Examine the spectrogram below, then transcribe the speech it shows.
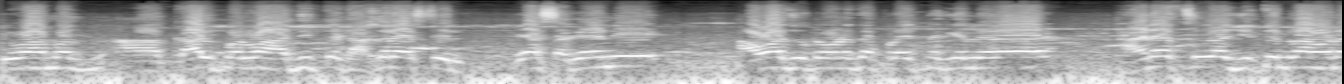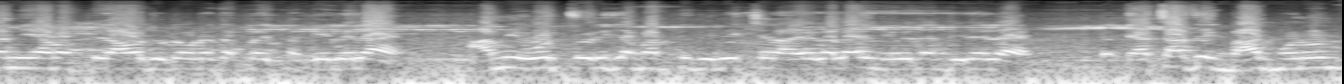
किंवा मग काल परवा आदित्य ठाकरे असतील या सगळ्यांनी आवाज उठवण्याचा प्रयत्न केलेला आहे. ठाण्यात सुद्धा जितीन रावणांनी या बाबतीत आवाज उठवण्याचा प्रयत्न केलेला आहे. आम्ही वोट चोरीच्या बाबतीत इलेक्शन आयोगाला निवेदन दिलेलं आहे. तर त्याचाच एक भाग म्हणून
